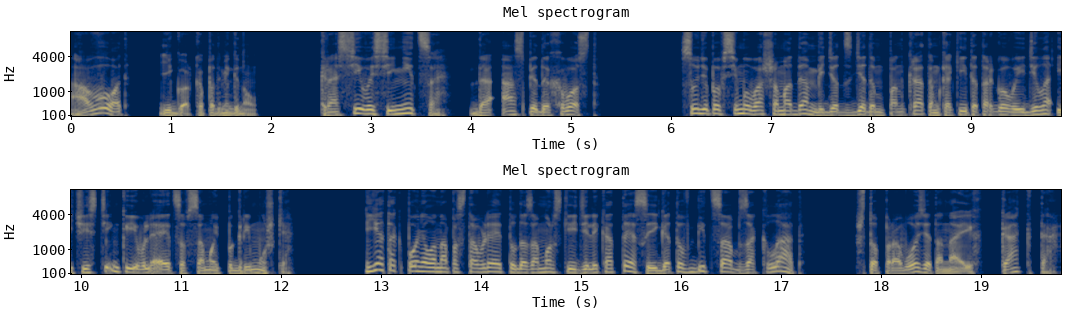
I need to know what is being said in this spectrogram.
«А вот», — Егорка подмигнул. «Красиво синица, да аспида хвост. Судя по всему, ваша мадам ведет с дедом Панкратом какие-то торговые дела и частенько является в самой погремушке. Я так понял, она поставляет туда заморские деликатесы и готов биться об заклад, что провозит она их как-то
